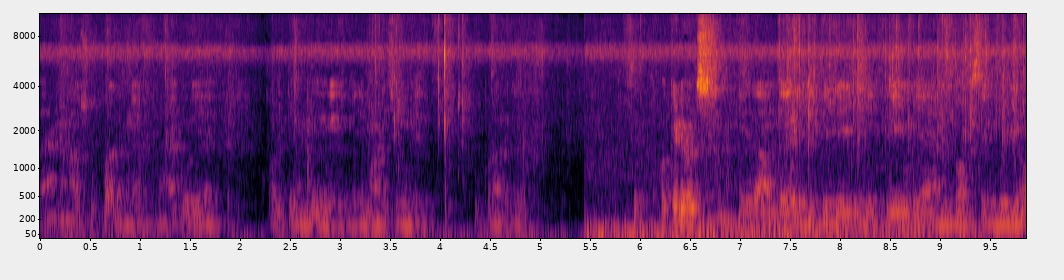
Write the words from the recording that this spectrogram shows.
பேக் ஆனால் சூப்பராக இருக்குங்க. பேக்குடைய குவாலிட்டி வந்து நிஜமாக அடிச்சிக்க முடியாது. சூப்பராக இருக்குது சரி ஓகே டியூட்ஸ் இதுதான் வந்து டிஜே மினி த்ரீயுடைய அன்பாக்சிங் வீடியோ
